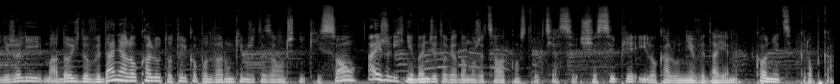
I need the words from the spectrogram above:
Jeżeli ma dojść do wydania lokalu, to tylko pod warunkiem, że te załączniki są, a jeżeli ich nie będzie, to wiadomo, że cała konstrukcja się sypie i lokalu nie wydajemy. Koniec, kropka.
